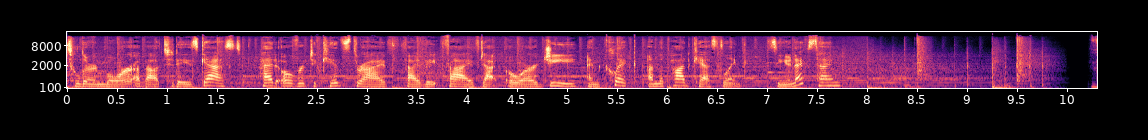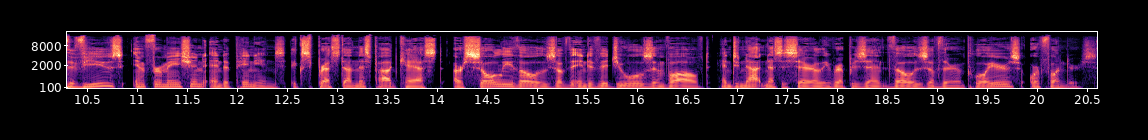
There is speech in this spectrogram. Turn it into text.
To learn more about today's guest, head over to kidsthrive585.org and click on the podcast link. See you next time. The views, information, and opinions expressed on this podcast are solely those of the individuals involved and do not necessarily represent those of their employers or funders.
